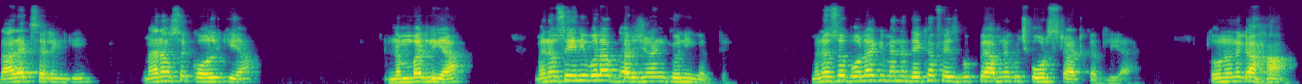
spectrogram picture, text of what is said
डायरेक्ट सेलिंग की। मैंने उसे कॉल किया नंबर लिया। मैंने उसे ये नहीं बोला, आप दर्जन क्यों नहीं करते? मैंने उसे बोला कि मैंने देखा फेसबुक पे आपने कुछ और स्टार्ट कर लिया है। तो उन्होंने कहा हाँ।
